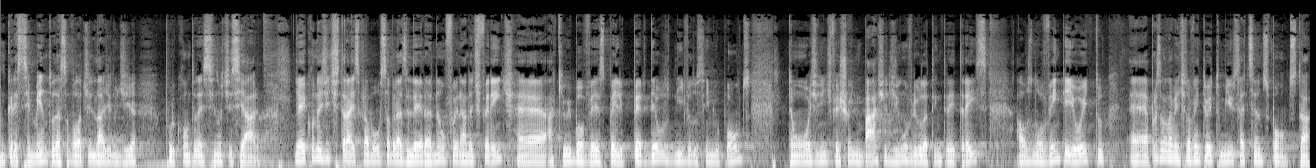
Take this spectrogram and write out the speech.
um crescimento dessa volatilidade no dia por conta desse noticiário. E aí quando a gente traz para a bolsa brasileira não foi nada diferente. É, aqui o Ibovespa ele perdeu o nível dos 100 mil pontos. Então hoje a gente fechou em baixa de 1,33 aos 98, é, aproximadamente 98.700 pontos, tá?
